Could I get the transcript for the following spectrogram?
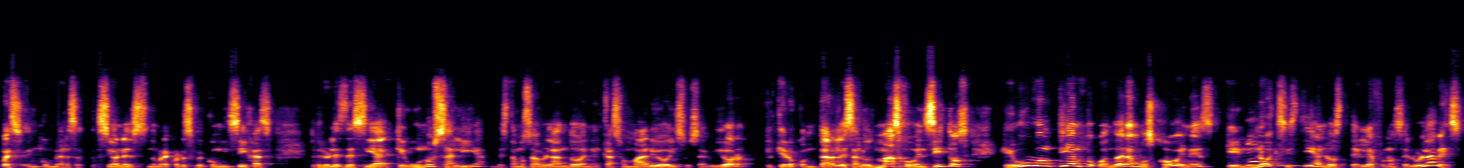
pues en conversaciones, no me recuerdo si fue con mis hijas, pero yo les decía que uno salía, estamos hablando en el caso Mario y su servidor, y quiero contarles a los más jovencitos que hubo un tiempo cuando éramos jóvenes que no existían los teléfonos celulares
